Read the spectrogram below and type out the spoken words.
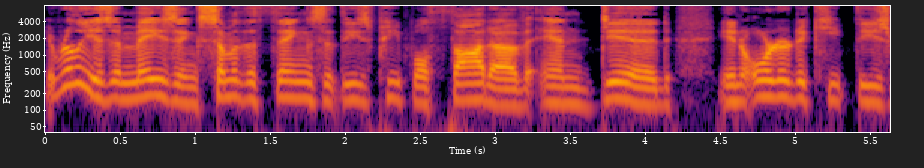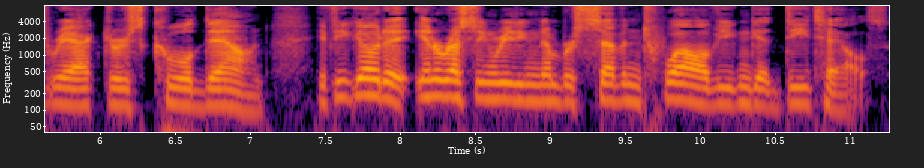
It really is amazing some of the things that these people thought of and did in order to keep these reactors cooled down. If you go to interesting reading number 712, you can get details.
